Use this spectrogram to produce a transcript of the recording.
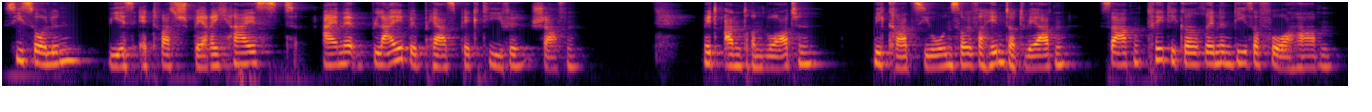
Sie sollen, wie es etwas sperrig heißt, eine Bleibeperspektive schaffen. Mit anderen Worten, Migration soll verhindert werden, sagen Kritikerinnen dieser Vorhaben.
